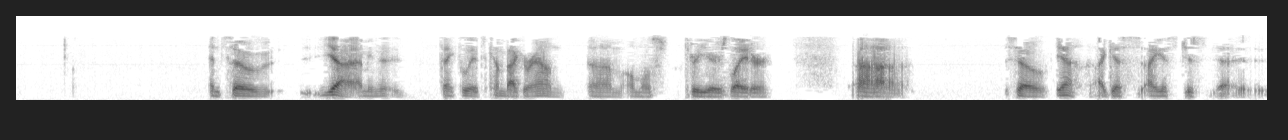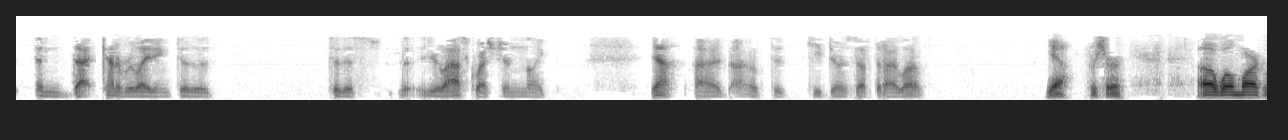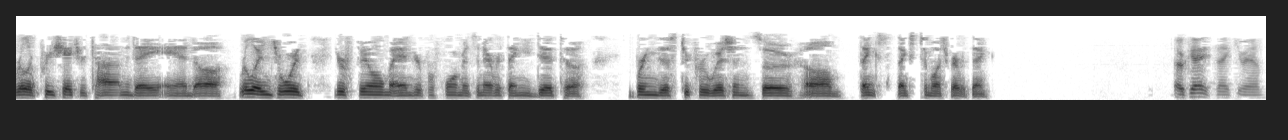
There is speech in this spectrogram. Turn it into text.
and so yeah, I mean, thankfully it's come back around um almost 3 years later. Uh so yeah, I guess I guess just uh, and that kind of relating to the to this the, your last question like yeah, I I hope to keep doing stuff that I love. Yeah, for sure. Uh, well, Marc, really appreciate your time today and, uh, really enjoyed your film and your performance and everything you did to bring this to fruition. So, um, thanks, thanks too much for everything. Okay. Thank you, man.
